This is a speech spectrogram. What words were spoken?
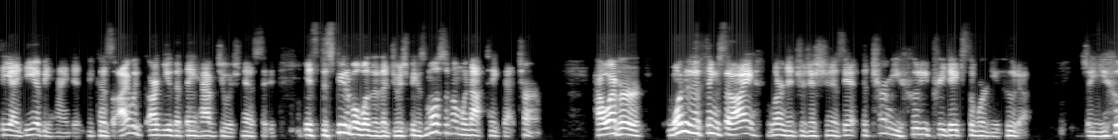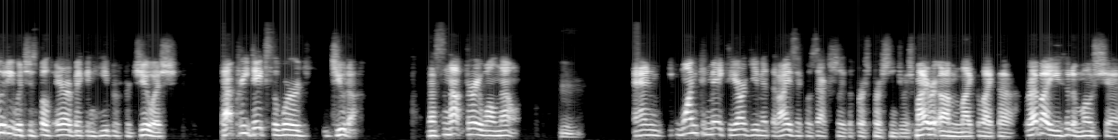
the idea behind it, because I would argue that they have Jewishness. It- it's disputable whether they're Jewish because most of them would not take that term. However, one of the things that I learned in tradition is that the term Yehudi predates the word Yehuda. So Yehudi, which is both Arabic and Hebrew for Jewish, that predates the word Judah. That's not very well known. And one can make the argument that Isaac was actually the first person Jewish. My um like like uh, Rabbi Yehuda Moshe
